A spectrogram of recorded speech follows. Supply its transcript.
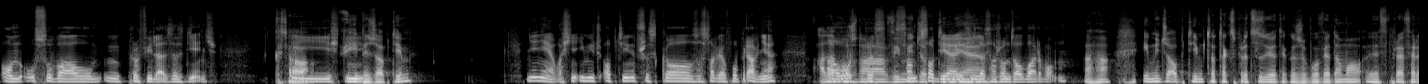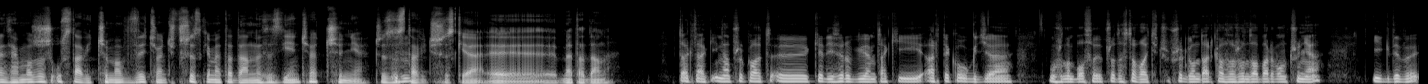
on usuwał profile ze zdjęć. Kto? I jeśli... ImageOptim? Nie, nie, właśnie Image Optin wszystko zostawiał poprawnie, Ale a można WordPress w sam sobie Optimie... źle zarządzał barwą. Aha. Image Optim to tak sprecyzuję tylko, żeby było wiadomo, y, w preferencjach możesz ustawić, czy ma wyciąć wszystkie metadane ze zdjęcia, czy nie, czy mhm. zostawić mhm. wszystkie y, metadane. Tak, tak. I na przykład y, kiedyś zrobiłem taki artykuł, gdzie można było sobie przetestować, czy przeglądarka zarządza barwą, czy nie. I gdyby,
